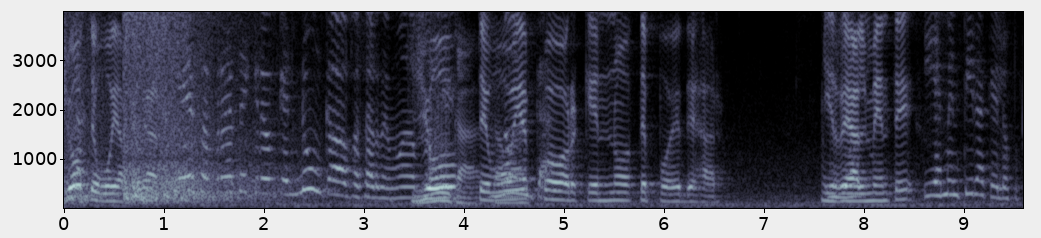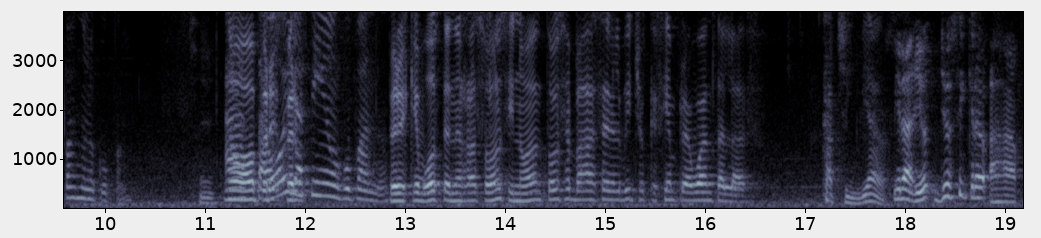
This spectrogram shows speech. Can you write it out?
yo te voy a pegar. Esa frase creo que nunca va a pasar de moda. Yo Nunca, te no. voy a porque no te puedes dejar. Y Y realmente, Y es mentira que los papás no lo ocupan. Sí. No, Hasta pero- hoy pero- la siguen ocupando. pero es que vos tenés razón, si no, entonces vas a ser el bicho que siempre aguanta las... Cachimbiadas. Mira, yo, yo sí creo, ajá,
